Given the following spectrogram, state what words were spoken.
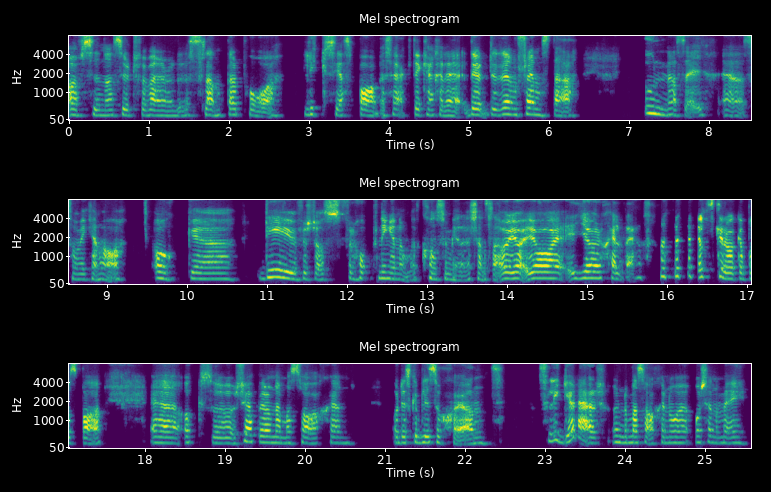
av sina surt förvärvade slantar på lyxiga spabesök. Det är kanske det, det, det är den främsta unna sig eh, som vi kan ha. Och eh, det är ju förstås förhoppningen om att konsumera en känsla och jag, jag gör själv det. jag älskar att åka på spa. Eh, och så köper jag den där massagen och det ska bli så skönt. Så ligger jag där under massagen och, och känner mig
